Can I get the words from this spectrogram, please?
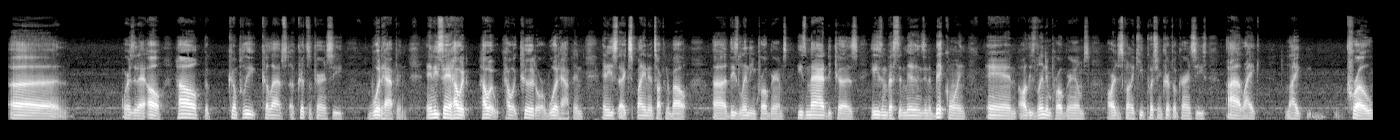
uh where's it at? Oh, how the complete collapse of cryptocurrency would happen. And he's saying how it how it how it could or would happen. And he's explaining talking about uh, these lending programs. He's mad because he's invested millions in a Bitcoin and all these lending programs are just going to keep pushing cryptocurrencies uh, like like CRO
